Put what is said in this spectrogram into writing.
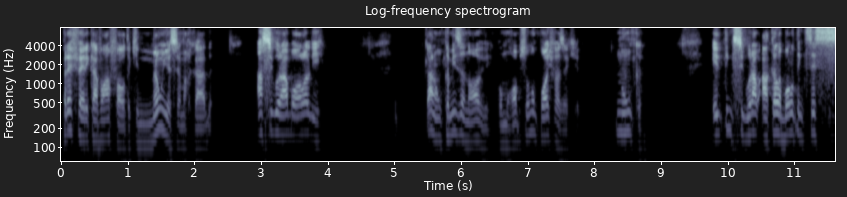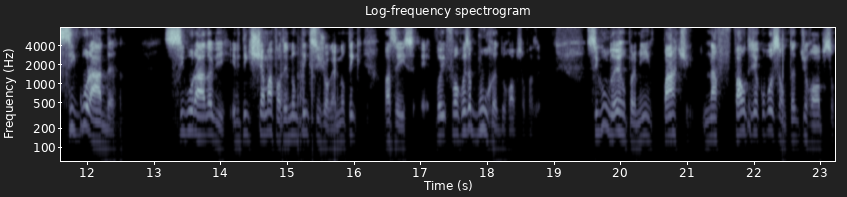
prefere cavar uma falta que não ia ser marcada a segurar a bola ali. Cara, um camisa 9 como o Robson não pode fazer aquilo. Nunca. Ele tem que segurar, aquela bola tem que ser segurada segurado ali. Ele tem que chamar a falta, ele não tem que se jogar, ele não tem que fazer isso. É, foi, foi uma coisa burra do Robson fazer. Segundo erro, para mim, parte na falta de acomposição, tanto de Robson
